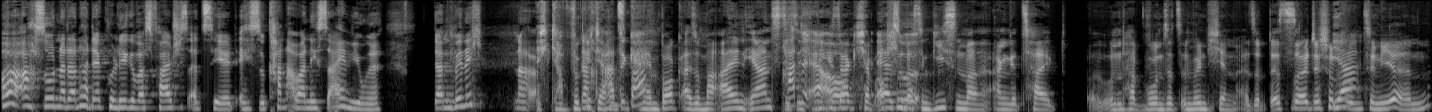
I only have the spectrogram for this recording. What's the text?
Oh, ach so, na dann hat der Kollege was Falsches erzählt. Ich so, kann aber nicht sein, Junge. Dann bin ich nach. Ich glaube wirklich, der hatte Ansbach? keinen Bock. Also mal allen Ernstes. Hatte ich, wie er gesagt, auch. ich habe auch Er schon was in Gießen mal angezeigt und habe Wohnsitz in München. Also das sollte schon Ja. funktionieren.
